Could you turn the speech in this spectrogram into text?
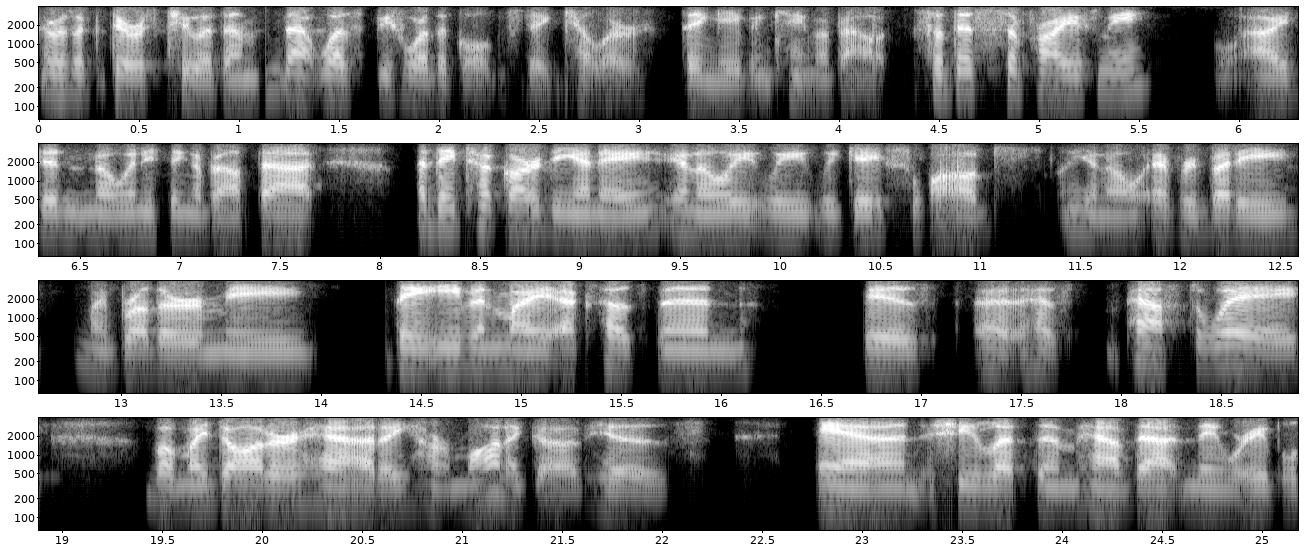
There was a, there was two of them. That was before the Golden State Killer thing even came about. So this surprised me. I didn't know anything about that. And they took our DNA. You know, we we, we gave swabs. You know, everybody, my brother, me. They even my ex husband is uh, has passed away, but my daughter had a harmonica of his and she let them have that and they were able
